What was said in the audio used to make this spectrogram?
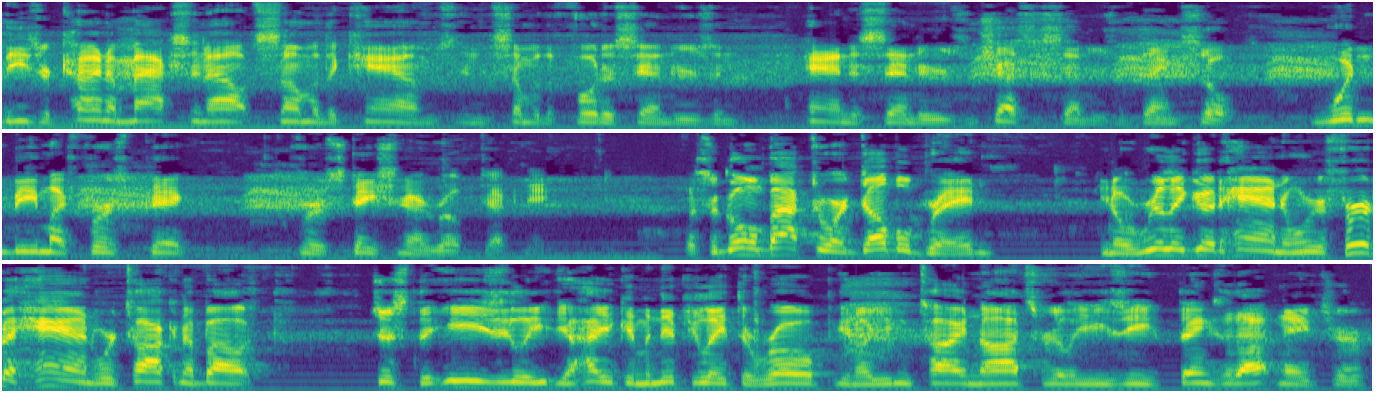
these are kind of maxing out some of the cams and some of the foot ascenders and hand ascenders and chest ascenders and things. So wouldn't be my first pick for a stationary rope technique. But so going back to our double braid, you know, really good hand. And when we refer to hand, we're talking about just the easily how you can manipulate the rope. You know, you can tie knots really easy, things of that nature.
